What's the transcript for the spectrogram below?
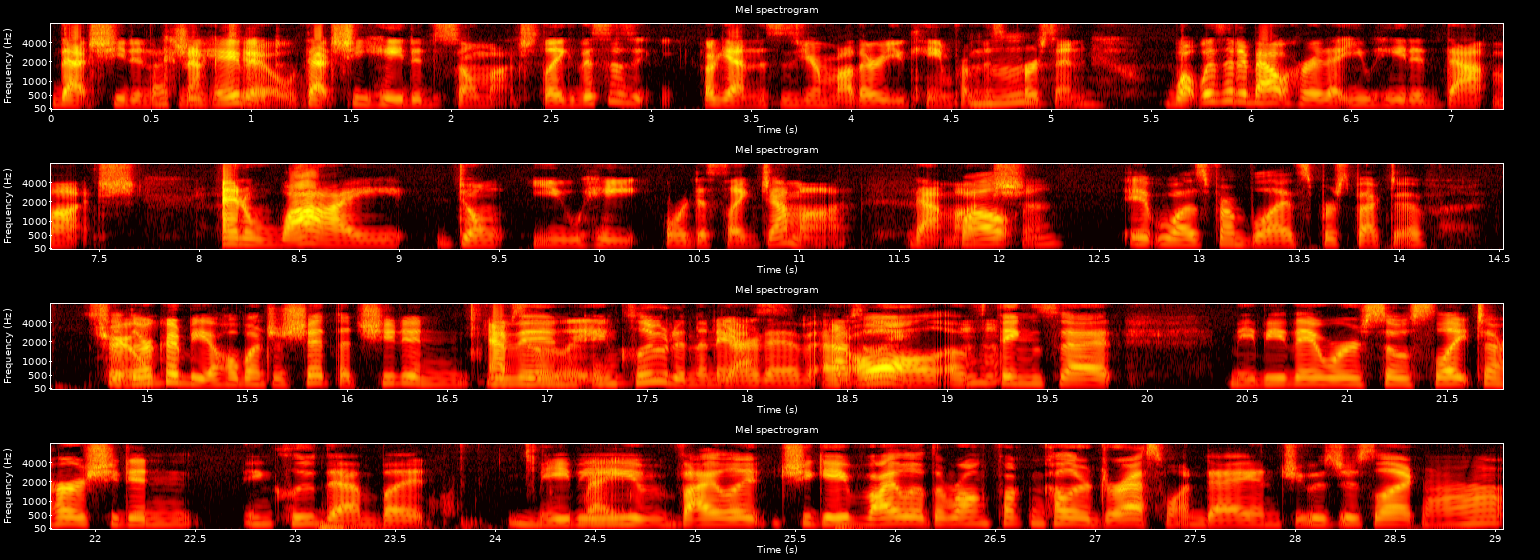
that she didn't That connect hated. to that she hated so much? Like, this is again, this is your mother. You came from Mhm. this person. What was it about her that you hated that much? And why don't you hate or dislike Gemma that Well, much? It was from Blythe's perspective. So True. there could be a whole bunch of shit that she didn't Absolutely. even include in the Yes, narrative at absolutely. all of Mhm. things that maybe they were so slight to her she didn't include them, but maybe Right. Violet she gave Violet the wrong fucking color dress one day and she was just like "Mm,"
